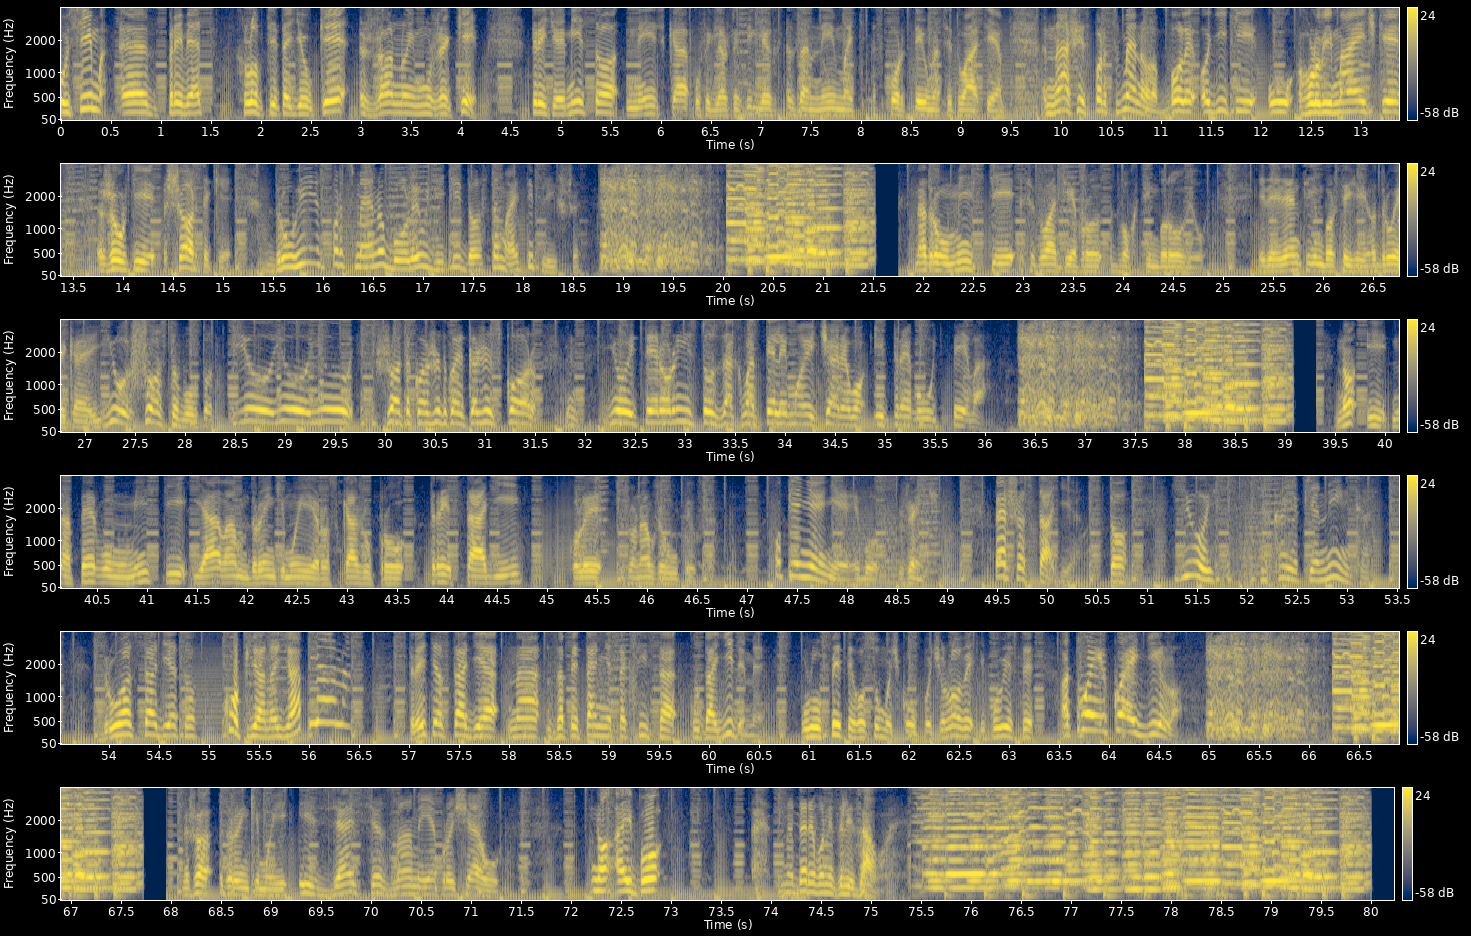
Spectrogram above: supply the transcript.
Усім е, привіт, хлопці та дівки, жано мужики. Третє місто низька у фігляшних фіглях занимать спортивна ситуація. Наші спортсмени були одіті у голубі маєчки, жовті шортики. Другі спортсмени були одіті доста май тепліше. На другому місці ситуація про двох цимборовів. Іде один цимбор, стріже його другий каже, йой, що з тобою? Тот, йой, йой, йой, що таке, що таке, кажи скоро. Він, йой, терористу захватили моє черево і требують пива. Ну і на першому місці я вам, дорогенькі мої, розкажу про три стадії, коли жона вже упивша. Оп'яніння, бо жінщина. Перша стадія то йой, яка я п'яненька. Друга стадія то ко п'яна, я п'яна. Третя стадія на запитання таксиста, куди їдемо, улупити його сумочку по чолові і повісти, а твоє яке діло? Ну що, дорогенькі мої, і зяся з вами я прощав. Ну, айбо на дерево не злізав.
